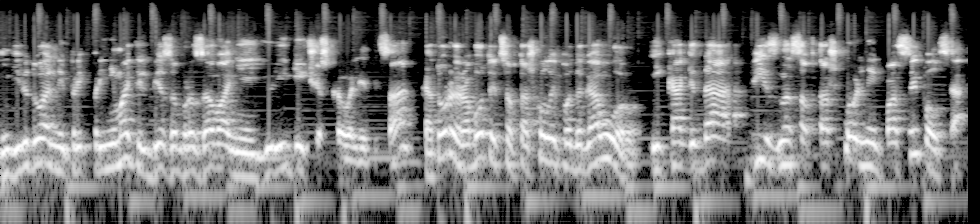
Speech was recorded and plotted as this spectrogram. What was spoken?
индивидуальный предприниматель без образования юридического лица, который работает с автошколой по договору. И когда бизнес автошкольный посыпался,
